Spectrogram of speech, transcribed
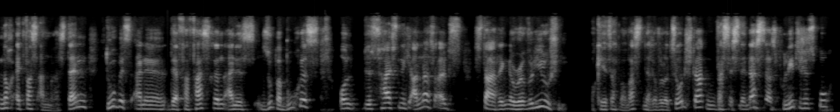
noch etwas anderes. Denn du bist eine der Verfasserin eines super Buches und das heißt nicht anders als Starting a Revolution. Okay, jetzt sagt man, was, eine Revolution starten? Was ist denn das? Das politisches Buch?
